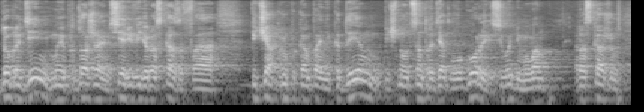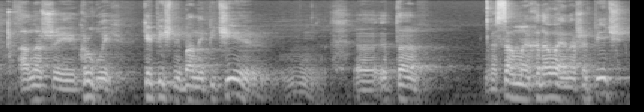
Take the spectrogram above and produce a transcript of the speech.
Добрый день. Мы продолжаем серию видеорассказов о печах группы компании КДМ, печного центра Дятлова горы. И сегодня мы вам расскажем о нашей круглой кирпичной банной печи. Э, это самая ходовая наша печь,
